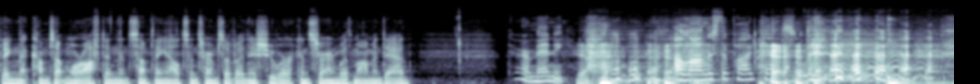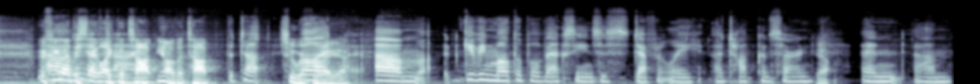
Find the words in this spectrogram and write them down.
thing that comes up more often than something else in terms of an issue or concern with mom and dad? There are many. Yeah. How long is the podcast? if you had uh, to say like time. the top, you know, the top, the top two or well, three, I, yeah. Um, giving multiple vaccines is definitely a top concern. Yeah. And um,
